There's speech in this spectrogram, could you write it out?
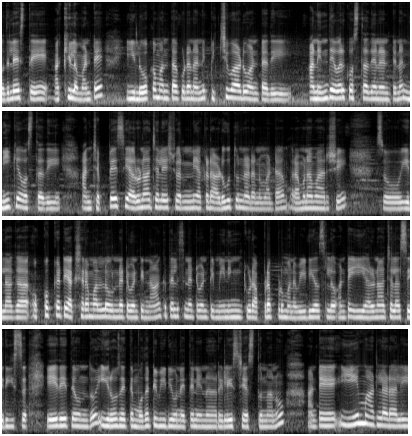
వదిలేస్తే అఖిలం అంటే ఈ లోకమంతా కూడా నన్ను పిచ్చివాడు అంటది. ఆ నింద ఎవరికి వస్తుంది అని అంటేనా నీకే వస్తుంది అని చెప్పేసి అరుణాచలేశ్వరుని అక్కడ అడుగుతున్నాడు అనమాట రమణ మహర్షి. సో ఇలాగా ఒక్కొక్కటి అక్షరమాల్లో ఉన్నటువంటి నాకు తెలిసినటువంటి మీనింగ్ కూడా అప్పుడప్పుడు మన వీడియోస్లో అంటే ఈ అరుణాచల సిరీస్ ఏదైతే ఉందో ఈరోజైతే మొదటి వీడియోనైతే నేను రిలీజ్ చేస్తున్నాను. అంటే ఏం మాట్లాడాలి?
